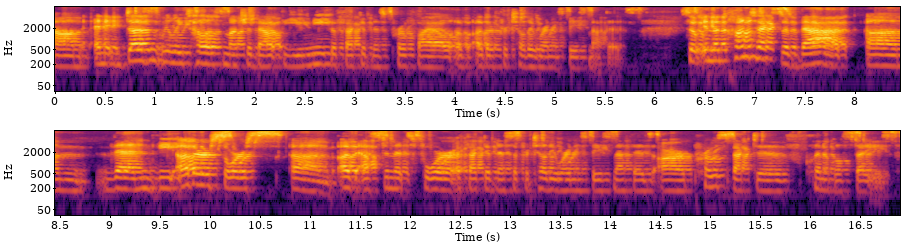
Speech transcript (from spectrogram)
Um, and it doesn't really tell us much about the unique effectiveness profile of other fertility awareness based methods. So, in, the context of that, um, then the other source um, of estimates for effectiveness of fertility awareness based methods are prospective clinical studies.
